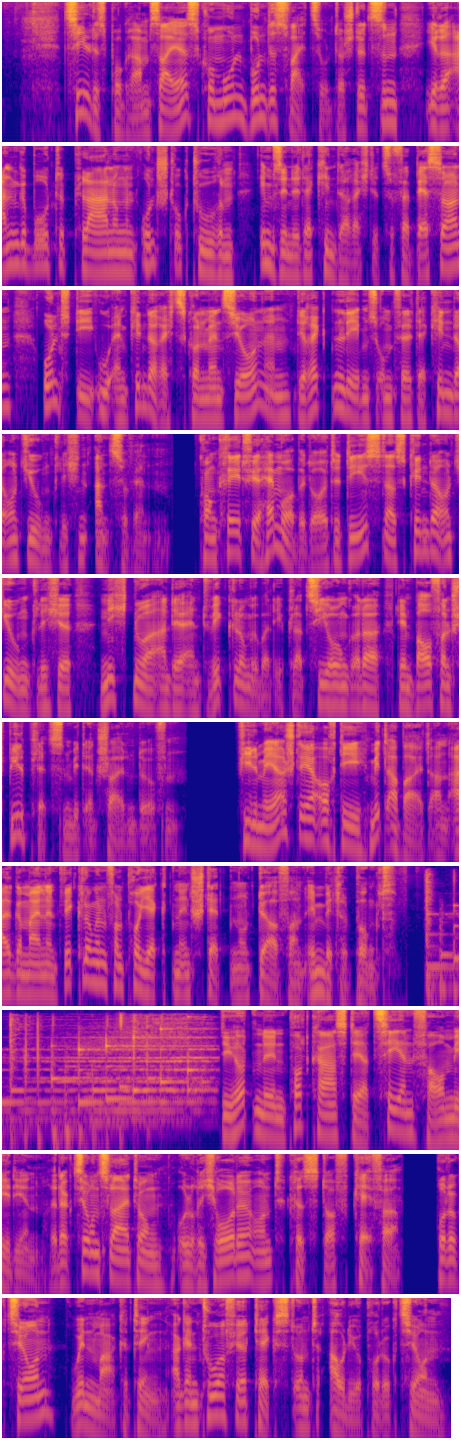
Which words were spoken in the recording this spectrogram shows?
Ziel des Programms sei es, Kommunen bundesweit zu unterstützen, ihre Angebote, Planungen und Strukturen im Sinne der Kinderrechte zu verbessern und die UN-Kinderrechtskonvention im direkten Lebensumfeld der Kinder und Jugendlichen anzuwenden. Konkret für Hemmoor bedeutet dies, dass Kinder und Jugendliche nicht nur an der Entwicklung über die Platzierung oder den Bau von Spielplätzen mitentscheiden dürfen. Vielmehr stehe auch die Mitarbeit an allgemeinen Entwicklungen von Projekten in Städten und Dörfern im Mittelpunkt. Sie hörten den Podcast der CNV Medien. Redaktionsleitung Ulrich Rode und Christoph Käfer. Produktion Win Marketing, Agentur für Text- und Audioproduktion.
